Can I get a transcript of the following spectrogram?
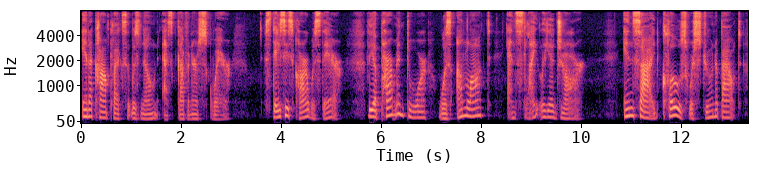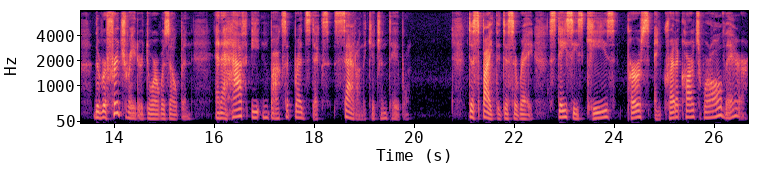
in a complex that was known as Governor Square. Stacey's car was there. The apartment door was unlocked and slightly ajar. Inside, clothes were strewn about. The refrigerator door was open, and a half eaten box of breadsticks sat on the kitchen table. Despite the disarray, Stacey's keys, purse, and credit cards were all there.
